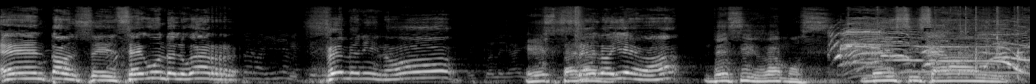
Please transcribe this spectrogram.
Entonces, segundo lugar femenino se lo lleva Bessie Ramos. Bessie Saray.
